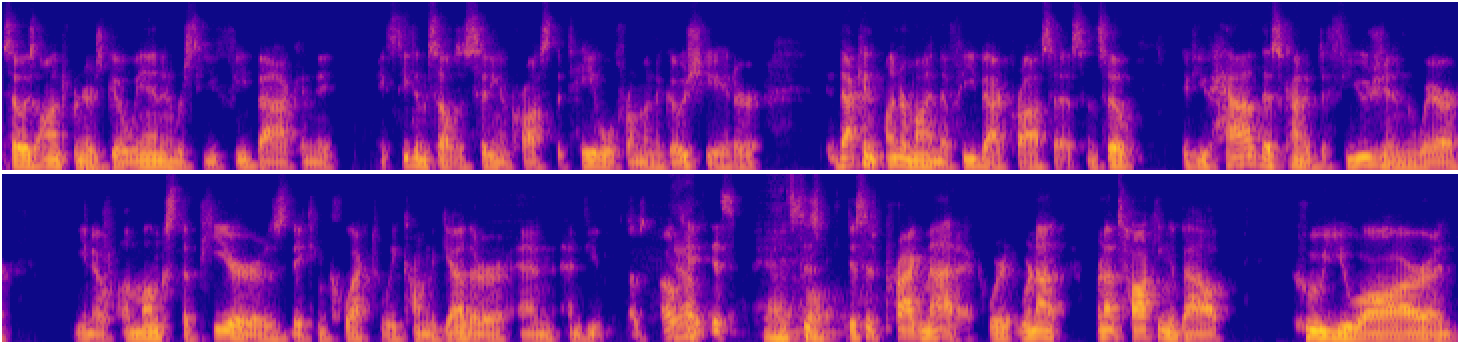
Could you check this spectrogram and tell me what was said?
So as entrepreneurs go in and receive feedback and they, they see themselves as sitting across the table from a negotiator, that can undermine the feedback process. And so if you have this kind of diffusion where you know amongst the peers they can collectively come together and and view themselves okay yeah. this yeah, this cool. is this is pragmatic we're, we're not we're not talking about who you are and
